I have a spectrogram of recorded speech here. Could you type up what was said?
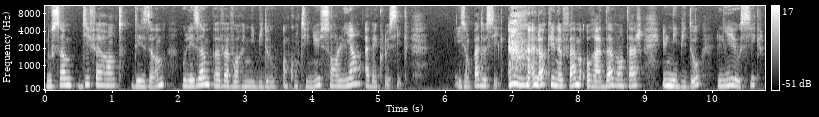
Nous sommes différentes des hommes, où les hommes peuvent avoir une libido en continu sans lien avec le cycle. Ils n'ont pas de cycle, alors qu'une femme aura davantage une libido liée au cycle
